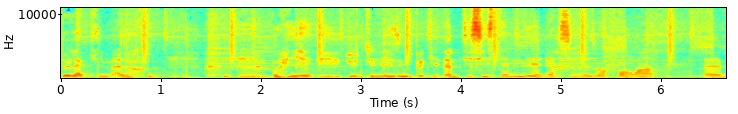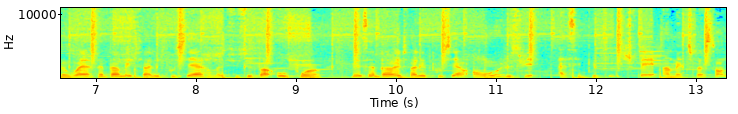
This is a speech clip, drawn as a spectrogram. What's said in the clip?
de la clim. Alors, vous voyez, j'utilise un petit système D, merci les enfants. Hein. Euh, donc voilà, ça me permet de faire les poussières, même si c'est pas au point, mais ça me permet de faire les poussières en haut. Je suis assez petite, je fais 1m60,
